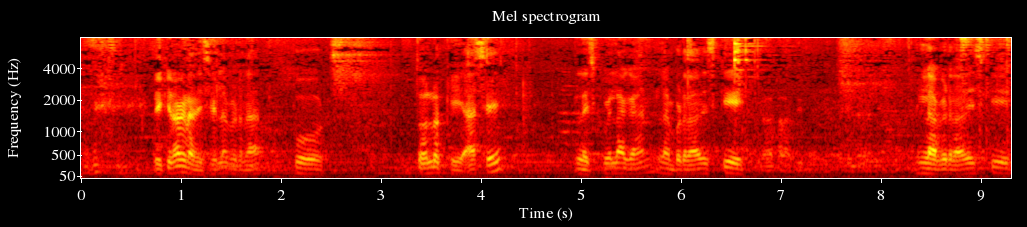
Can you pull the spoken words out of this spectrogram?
Le quiero agradecer, la verdad, por todo lo que hace la escuela GAN. La verdad es que, la verdad es que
